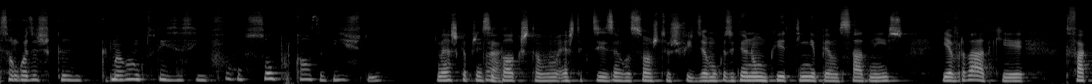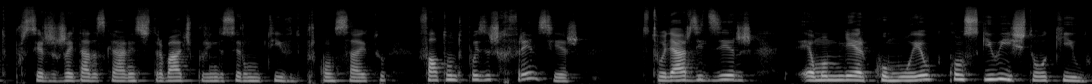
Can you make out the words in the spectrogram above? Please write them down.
são coisas que, que magoam que tu dizes assim, "Fogo, sou por causa disto. Mas acho que a principal questão, esta que dizes em relação aos teus filhos, é uma coisa que eu nunca tinha pensado nisso, e é verdade, que é, de facto, por seres rejeitada, se calhar, nesses trabalhos, por ainda ser um motivo de preconceito, faltam depois as referências. De tu olhares e dizeres, é uma mulher como eu que conseguiu isto ou aquilo.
